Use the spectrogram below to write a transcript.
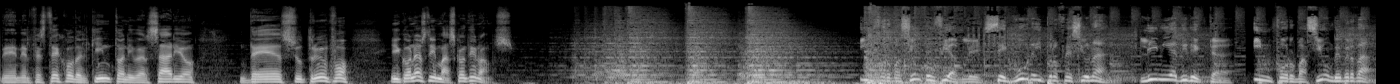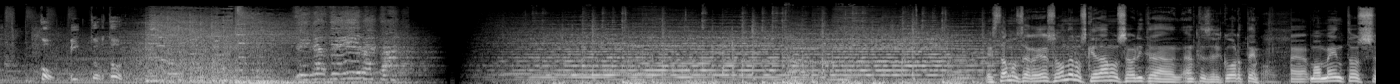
en el festejo del quinto aniversario de su triunfo. Y con esto y más, continuamos. Información confiable, segura y profesional. Línea directa. Información de verdad. Con Víctor Toro. Línea directa. Estamos de regreso. ¿Dónde nos quedamos ahorita antes del corte? Eh, momentos,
